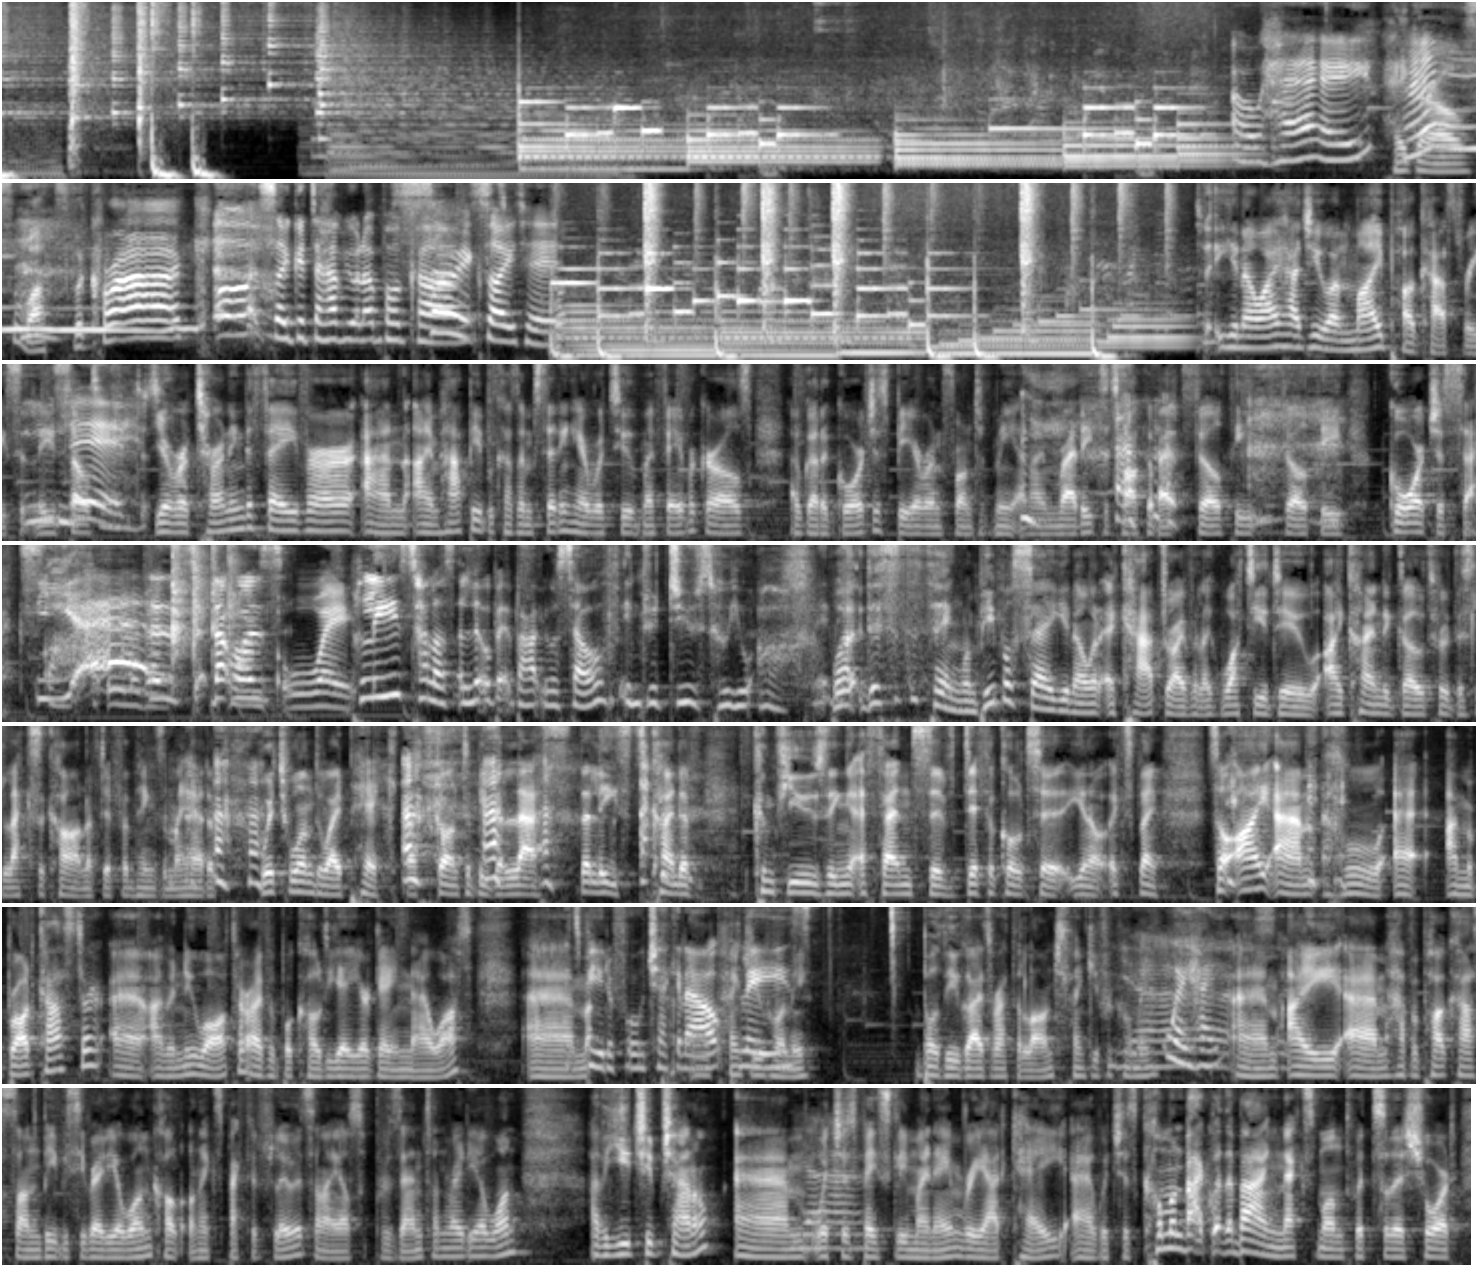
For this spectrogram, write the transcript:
Oh, hey. Hey girls, what's the crack? Oh, it's so good to have you on our podcast. So excited. You know, I had you on my podcast recently, You so did. you're returning the favor, and I'm happy because I'm sitting here with two of my favorite girls. I've got a gorgeous beer in front of me, and I'm ready to talk about filthy, filthy, gorgeous sex. Yes, that was. Can't wait. Please tell us a little bit about yourself. Introduce who you are. Well, this is the thing. When people say, you know, a cab driver, like, what do you do? I kind of go through this lexicon of different things in my head of which one do I pick that's going to be the less, the least kind of confusing, offensive, difficult to, you know, explain. So I am, ooh, uh, I'm a broadcaster. Uh, I'm a new author. I have a book called Yay You're Gay Now What. Um, It's beautiful. Check it uh, out, thank please. you, honey. Both of you guys are at the launch. Thank you for coming. Wait, hey. Um, I um, have a podcast on BBC Radio 1 called Unexpected Fluids, and I also present on Radio 1. I have a YouTube channel, um, which is basically my name, Riyadh K, uh, which is coming back with a bang next month with sort of short,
